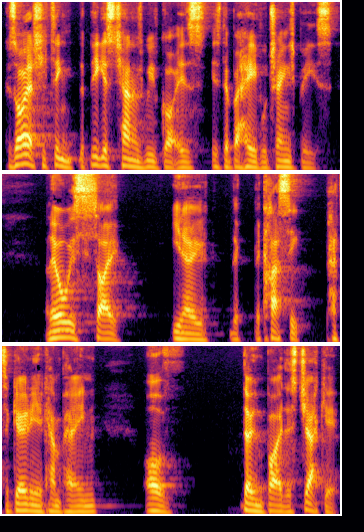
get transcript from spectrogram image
because I actually think the biggest challenge we've got is is the behavioral change piece. And I always cite, you know, the, the classic Patagonia campaign of don't buy this jacket.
